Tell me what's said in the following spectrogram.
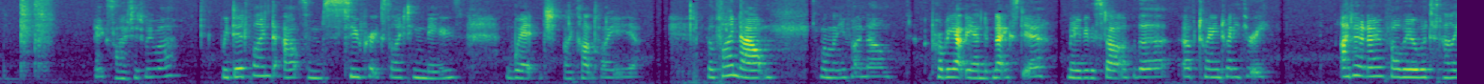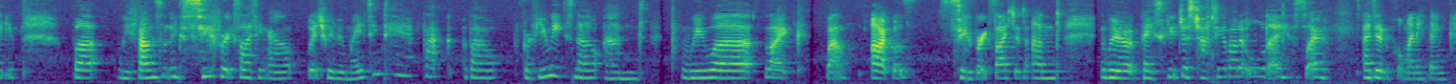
excited we were. We did find out some super exciting news which I can't tell you yet You'll find out when will you find out. Probably at the end of next year, maybe the start of the of 2023. I don't know if I'll be able to tell you, but we found something super exciting out, which we've been waiting to hear back about for a few weeks now, and we were like, well, I was super excited and we were basically just chatting about it all day so I didn't film anything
